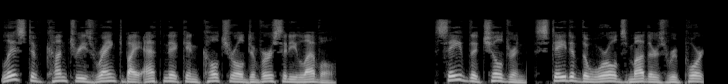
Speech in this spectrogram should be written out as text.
List of countries ranked by ethnic and cultural diversity level. Save the Children, State of the World's Mothers Report.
